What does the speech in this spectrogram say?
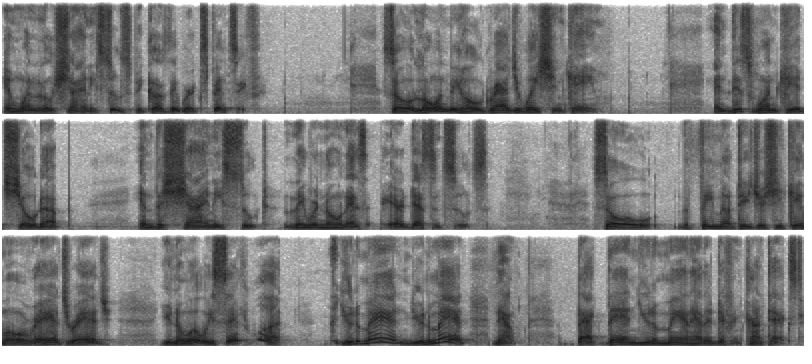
in one of those shiny suits because they were expensive. So lo and behold, graduation came. And this one kid showed up in the shiny suit. They were known as iridescent suits. So the female teacher, she came over, Reg, Reg, you know what we said? What? You the man, you the man. Now, back then, you the man had a different context.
